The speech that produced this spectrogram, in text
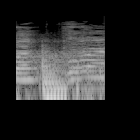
Bye.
